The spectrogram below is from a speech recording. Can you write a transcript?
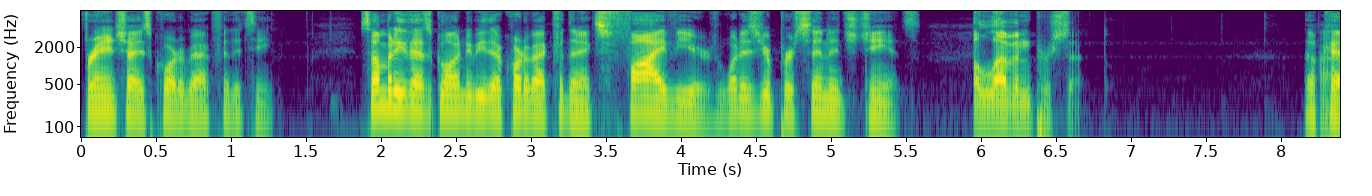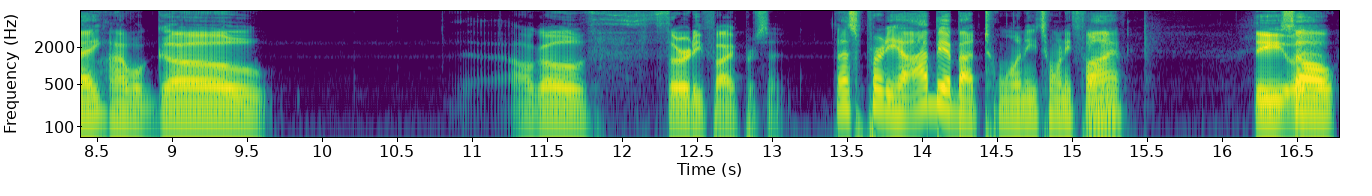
franchise quarterback for the team, somebody that's going to be their quarterback for the next five years? What is your percentage chance? Eleven percent. Okay, I, I will go. I'll go thirty-five percent. that's pretty high. I'd be about 20, 25. The So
